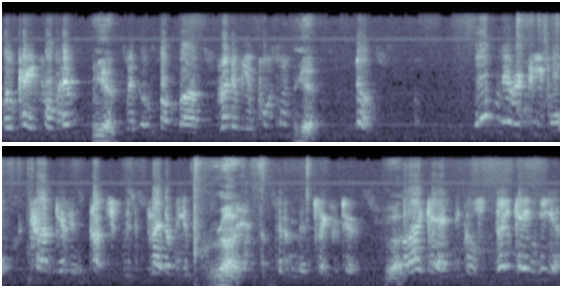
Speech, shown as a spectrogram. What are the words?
okay from him, yeah, with from uh, Vladimir Putin, yeah, no, ordinary people can't get in touch with Vladimir Putin Right. and the permanent secretary. right, But I can because they came here.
